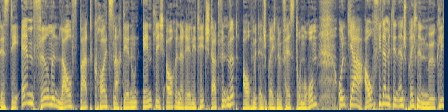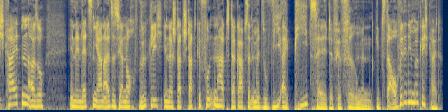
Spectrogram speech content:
des DM Firmenlauf Bad Kreuznach, der nun endlich auch in der Realität stattfinden wird, auch mit entsprechendem Fest drumherum und ja, auch wieder mit den entsprechenden Möglichkeiten, also in den letzten Jahren, als es ja noch wirklich in der Stadt stattgefunden hat, da gab es dann immer so VIP-Zelte für Firmen. Gibt es da auch wieder die Möglichkeit?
